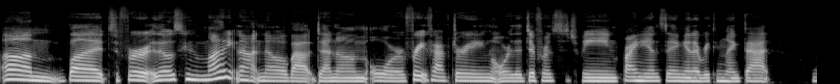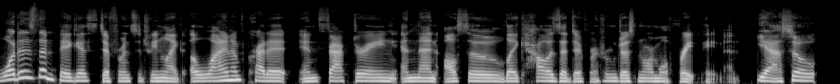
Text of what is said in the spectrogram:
Um, but for those who might not know about denim or freight factoring or the difference between financing and everything like that, what is the biggest difference between like a line of credit and factoring and then also like how is that different from just normal freight payment? Yeah so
